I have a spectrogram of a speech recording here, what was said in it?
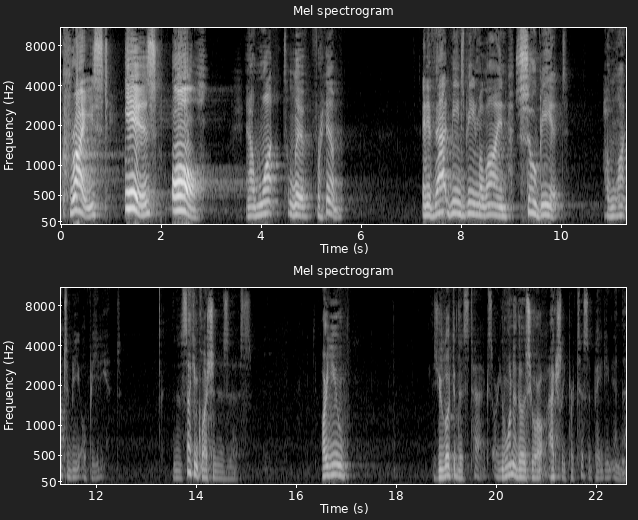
Christ is all? And I want to live for him. And if that means being maligned, so be it. I want to be. And the second question is this are you, as you looked at this text, are you one of those who are actually participating in this?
